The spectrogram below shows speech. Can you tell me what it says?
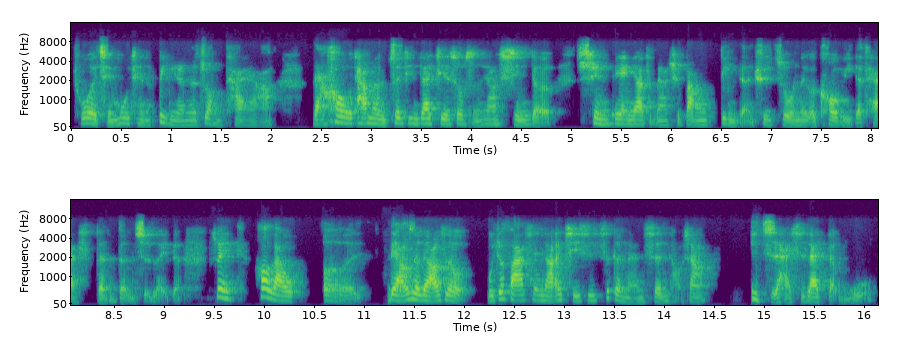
土耳其目前的病人的状态啊，然后他们最近在接受什么样新的训练，要怎么样去帮病人去做那个 COVID 的 test 等等之类的。所以后来呃聊着聊着，我就发现到，哎，其实这个男生好像一直还是在等我。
